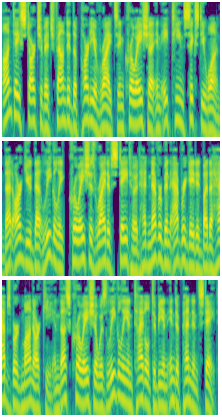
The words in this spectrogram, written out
Ante Starčević founded the Party of Rights in Croatia in 1861 that argued that legally, Croatia's right of statehood had never been abrogated by the Habsburg monarchy and thus Croatia was legally entitled to be an independent state.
